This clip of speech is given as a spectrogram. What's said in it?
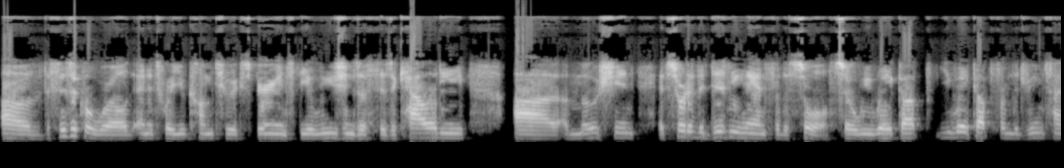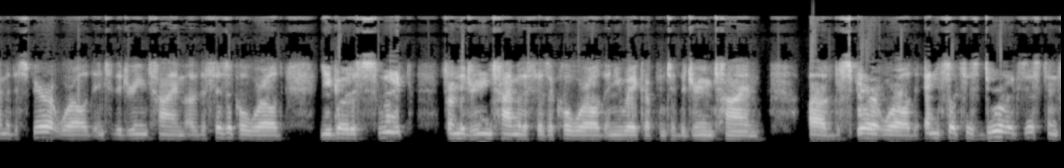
of the physical world and it's where you come to experience the illusions of physicality, uh, emotion. It's sort of the Disneyland for the soul. So we wake up, you wake up from the dream time of the spirit world into the dream time of the physical world. You go to sleep from the dream time of the physical world and you wake up into the dream time of the spirit world. And so it's this dual existence.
